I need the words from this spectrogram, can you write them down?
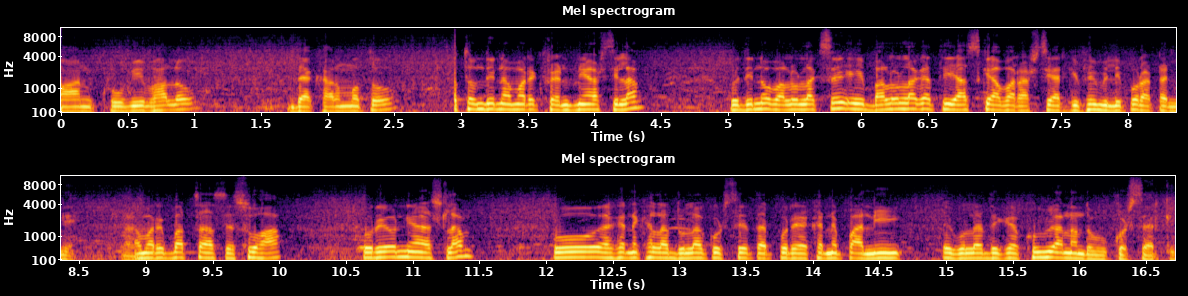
মান খুবই ভালো দেখার মতো। প্রথম দিন আমার এক ফ্রেন্ড নিয়ে আসছিলাম। ওই দিনও ভালো লাগছে। এই ভালো লাগাতেই আজকে আবার আসছি আর কি ফ্যামিলি পোড়াটা নিয়ে। আমার এক বাচ্চা আছে সুহা। ওরেও নিয়ে আসলাম। ও এখানে খেলাধুলা করছে তারপরে এখানে পানি এগুলা দেখে খুবই আনন্দ ভোগ করছে আর কি।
